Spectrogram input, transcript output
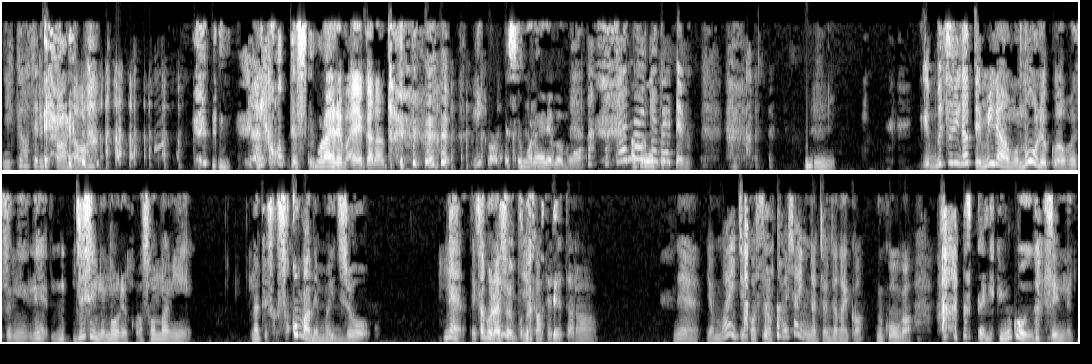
行かせる気か、あんたは。ニコってしてもらえればええかなと。ニコってしてもらえればもわかんないけどって。う。うん。別にだってミラーも能力は別にね、自身の能力はそんなに、なんていうんですか、そこまでも一応、ね、てか、桜さんもだっ日行かせてて、たら、ねえ、いや、毎日行かせたら会社員になっちゃうんじゃないか？向こうが。確かに向こうが会社になって。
